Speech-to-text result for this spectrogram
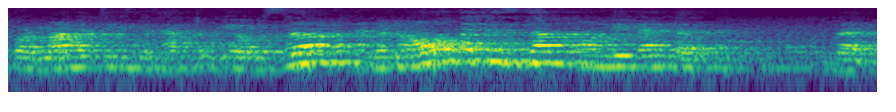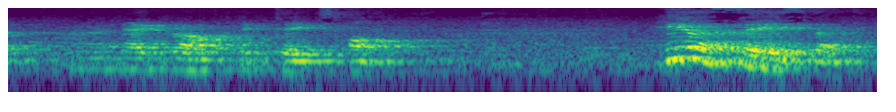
formalities that have to be observed and when all that is done, only then that, that aircraft it takes off. Here says that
